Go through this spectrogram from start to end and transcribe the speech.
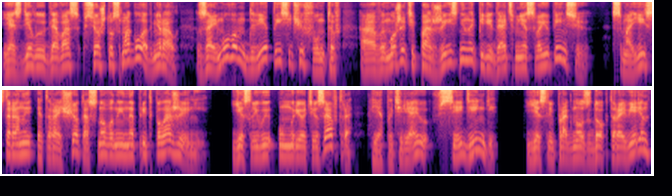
Я сделаю для вас все, что смогу, адмирал. Займу вам 2000 фунтов, а вы можете пожизненно передать мне свою пенсию. С моей стороны это расчет, основанный на предположении. Если вы умрете завтра, я потеряю все деньги. Если прогноз доктора верен,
